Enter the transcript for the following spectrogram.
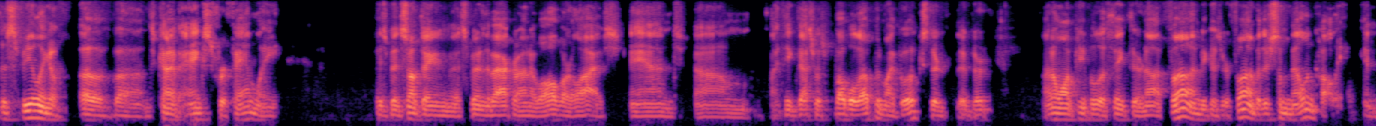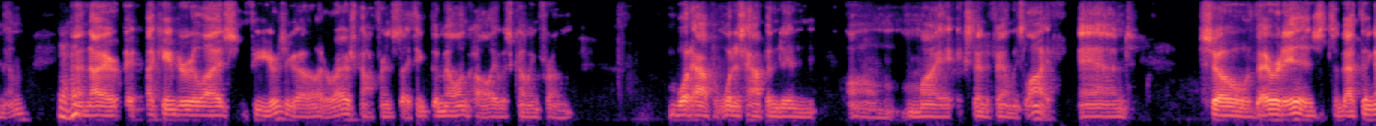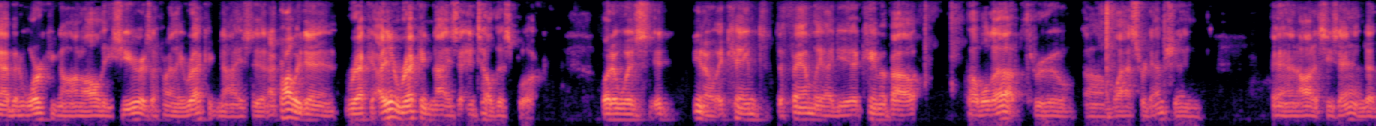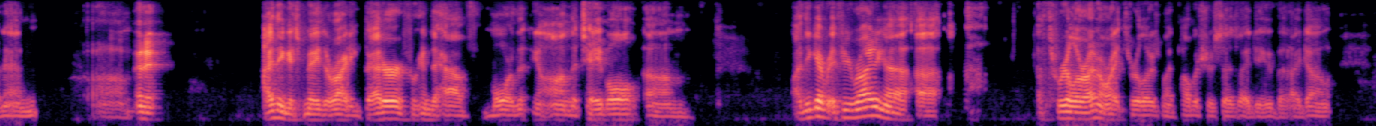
this feeling of of uh, this kind of angst for family has been something that's been in the background of all of our lives, and um, I think that's what's bubbled up in my books. They're, they're, they're, I don't want people to think they're not fun because they're fun, but there's some melancholy in them. Mm-hmm. And I I came to realize a few years ago at a writers conference, I think the melancholy was coming from what happened, what has happened in um, my extended family's life, and so there it is. That thing I've been working on all these years. I finally recognized it. I probably didn't rec- I didn't recognize it until this book, but it was it. You know, it came to the family idea. It came about, bubbled up through um, Last Redemption and Odyssey's End, and then um, and it. I think it's made the writing better for him to have more than, you know, on the table. Um, I think every, if you're writing a, a a thriller, I don't write thrillers. My publisher says I do, but I don't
